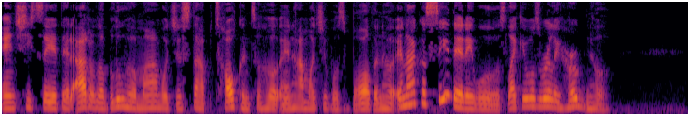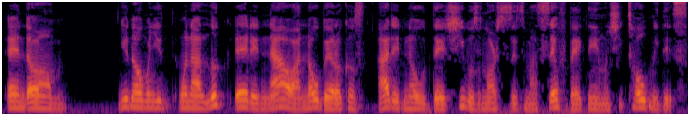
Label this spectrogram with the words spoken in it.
And she said that out of the blue, her mom would just stop talking to her and how much it was bothering her. And I could see that it was like it was really hurting her. And um, you know when you when i look at it now i know better because i didn't know that she was a narcissist myself back then when she told me this.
